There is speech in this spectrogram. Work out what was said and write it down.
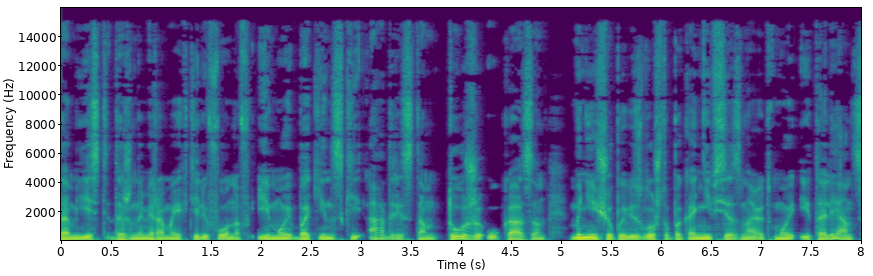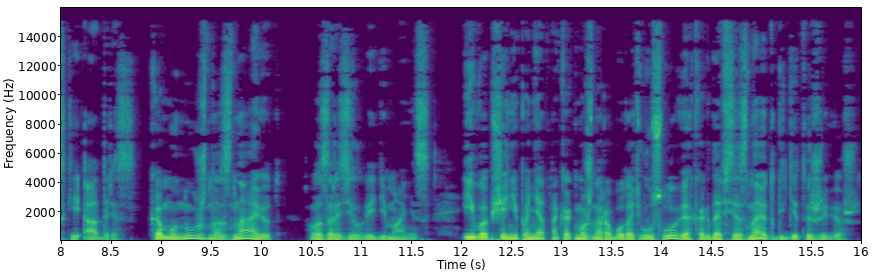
Там есть даже номера моих телефонов, и мой бакинский адрес там тоже указан. Мне еще повезло, что пока не все знают мой итальянский адрес. Кому нужно, знают, возразил Ведиманис. И вообще непонятно, как можно работать в условиях, когда все знают, где ты живешь.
